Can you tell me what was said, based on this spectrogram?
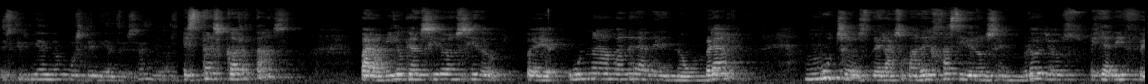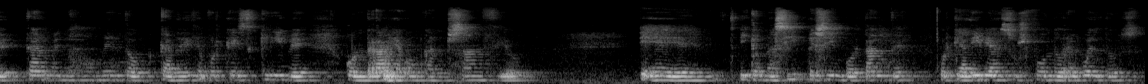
escribiendo, pues tenía tres años. Estas cartas, para mí lo que han sido, han sido eh, una manera de nombrar muchos de las madejas y de los embrollos. Ella dice, Carmen, en un momento, cuando dice por qué escribe con rabia, con cansancio, eh, y que aún así es importante porque alivia sus fondos revueltos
